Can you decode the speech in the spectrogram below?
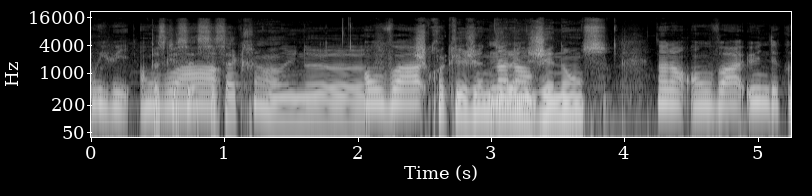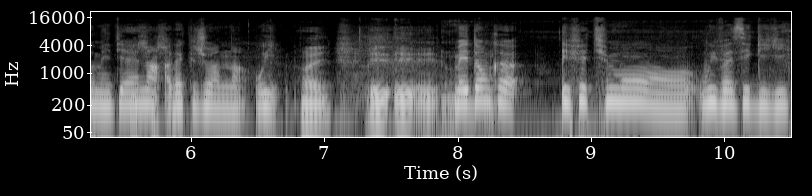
oui, oui. On Parce voit... que ça, ça, ça crée un- une. euh, On voit- Je crois que les jeunes Non, diraient non. une gênance. Non, non, on voit une des comédiennes avec Johanna, oui. Ouais. Et, et- et- Mais donc, euh, effectivement, euh, oui, vas-y, Guigui.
